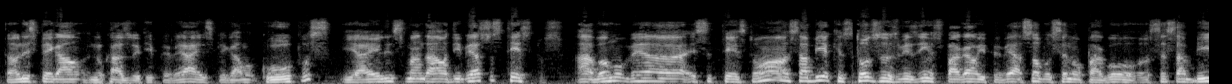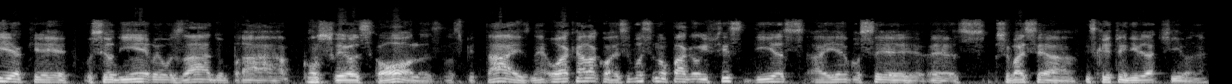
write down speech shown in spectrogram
Então eles pegaram, no caso do IPVA, eles pegaram grupos e aí eles mandaram diversos textos. Ah, vamos ver uh, esse texto. Oh, sabia que todos os vizinhos pagaram IPVA, só você não pagou? Você sabia que o seu dinheiro é usado para construir escolas, hospitais, né? Ou aquela coisa, se você não paga em X dias, aí você, é, você vai ser uh, inscrito em dívida ativa, né?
